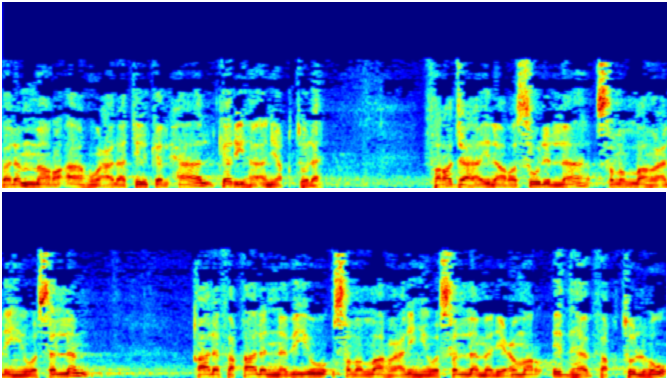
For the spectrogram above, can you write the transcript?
فلما رآه على تلك الحال كره أن يقتله. فرجع إلى رسول الله صلى الله عليه وسلم قال فقال النبي صلى الله عليه وسلم لعمر اذهب فاقتله.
